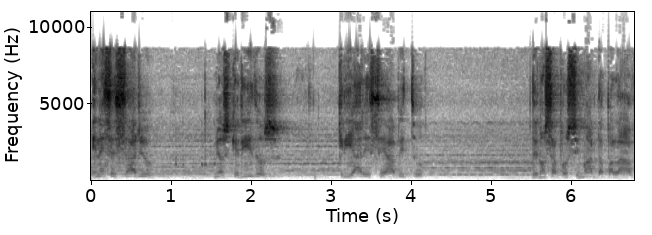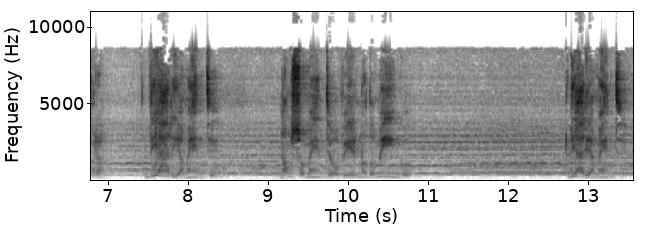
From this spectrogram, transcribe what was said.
É necessário, meus queridos, criar esse hábito de nos aproximar da palavra diariamente, não somente ouvir no domingo, diariamente.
